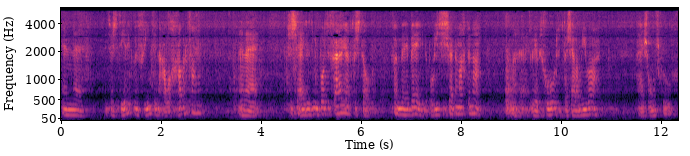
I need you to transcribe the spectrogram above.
En eh, het was Dirk, mijn vriend, een oude gabber van hem. En eh, ze zei dat hij een portefeuille had gestolen. Van BB. De politie zat hem achterna. Maar eh, u hebt het gehoord, het was helemaal niet waar. Hij is onschuldig.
